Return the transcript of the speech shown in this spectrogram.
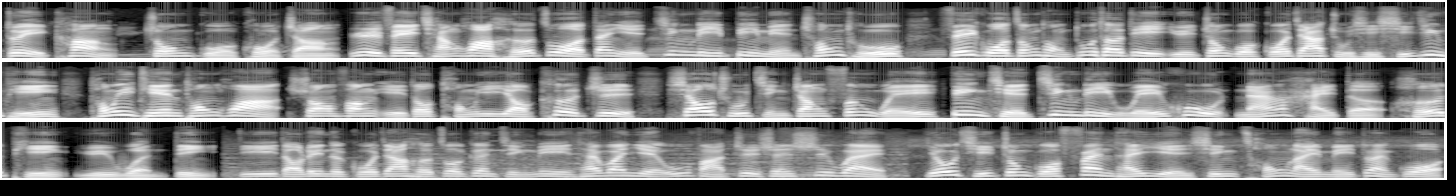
对抗中国扩张。日菲强化合作，但也尽力避免冲突。菲国总统杜特地与中国国家主席习近平同一天通话，双方也都同意要克制、消除紧张氛围，并且尽力维护南海的。和平与稳定，第一岛链的国家合作更紧密，台湾也无法置身事外。尤其中国犯台野心从来没断过，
